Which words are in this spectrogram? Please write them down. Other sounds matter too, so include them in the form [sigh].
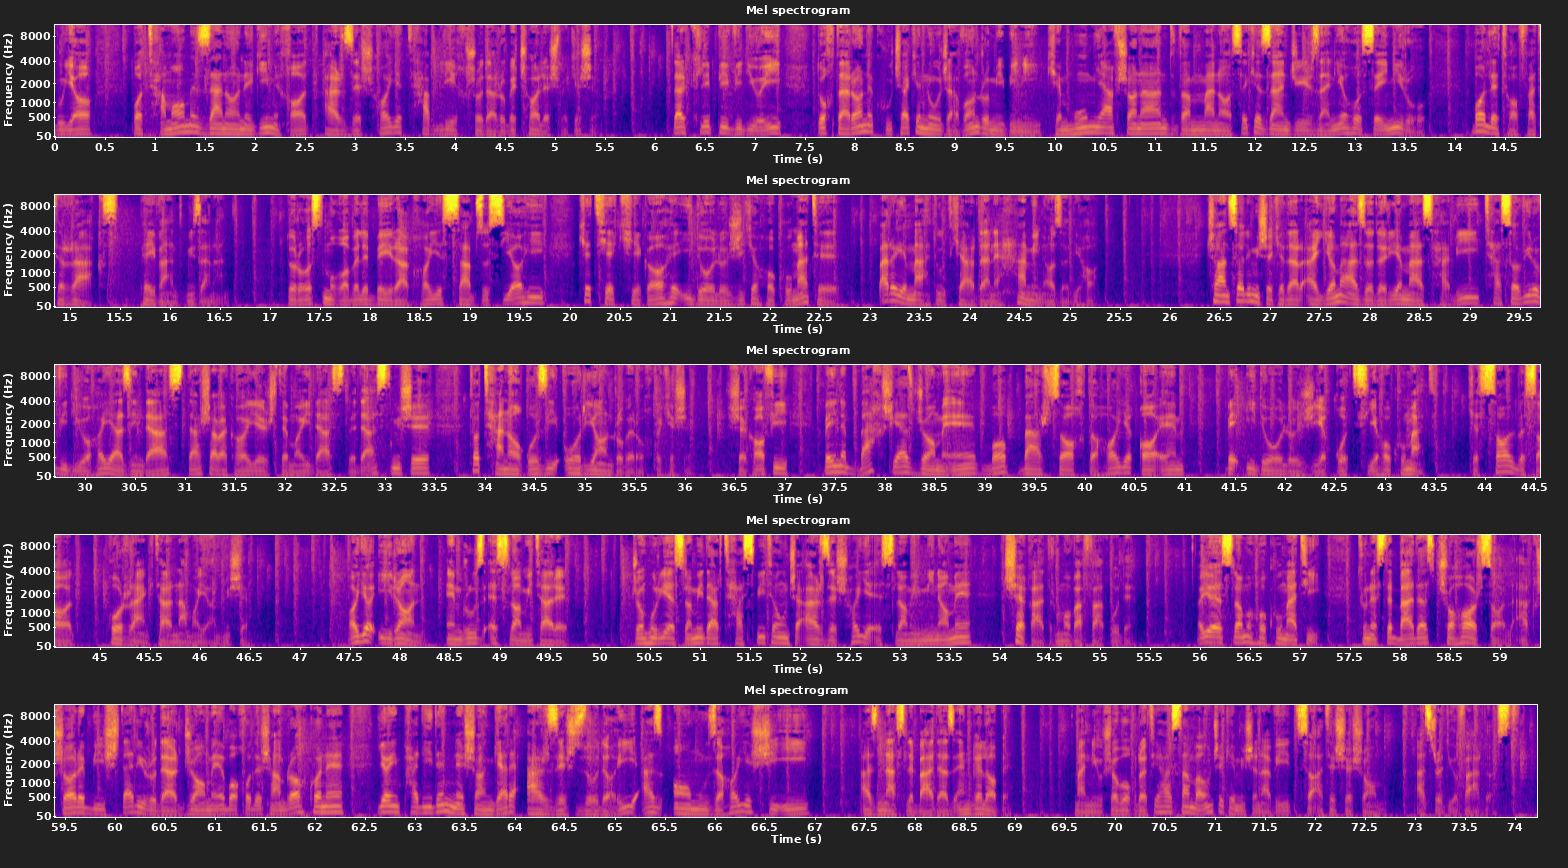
گویا با تمام زنانگی می‌خواد ارزشهای تبلیغ شده رو به چالش بکشه. در کلیپی ویدیویی دختران کوچک نوجوان رو می‌بینی که موم میافشانند و مناسک زنجیرزنی حسینی رو با لطافت رقص پیوند می‌زنند. درست مقابل بیرقهای سبز و سیاهی که تکیهگاه ایدئولوژیک حکومت برای محدود کردن همین آزادی ها. چند سالی میشه که در ایام عزاداری مذهبی تصاویر و ویدیوهایی از این دست در شبکه های اجتماعی دست به دست میشه تا تناقضی اوریان رو به رخ بکشه شکافی بین بخشی از جامعه با برساخته های قائم به ایدئولوژی قدسی حکومت که سال به سال پررنگتر نمایان میشه آیا ایران امروز اسلامی تره؟ جمهوری اسلامی در تثبیت اونچه ارزش های اسلامی مینامه چقدر موفق بوده؟ آیا اسلام حکومتی تونسته بعد از چهار سال اقشار بیشتری رو در جامعه با خودش همراه کنه یا این پدیده نشانگر ارزش زدایی از آموزه های شیعی از نسل بعد از انقلابه من نیوشا بغراتی هستم و اونچه که میشنوید ساعت ششم از رادیو فرداست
